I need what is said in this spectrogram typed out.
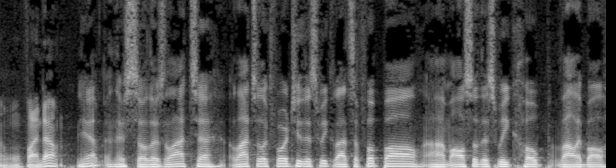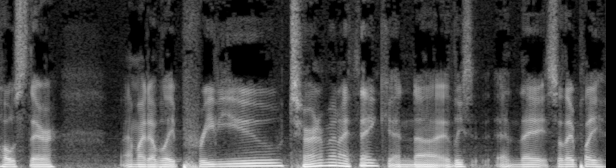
we'll find out. Yep, and there's so there's a lot to a lot to look forward to this week. Lots of football. Um, also this week, Hope Volleyball hosts their MIAA preview tournament, I think, and uh, at least and they so they play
